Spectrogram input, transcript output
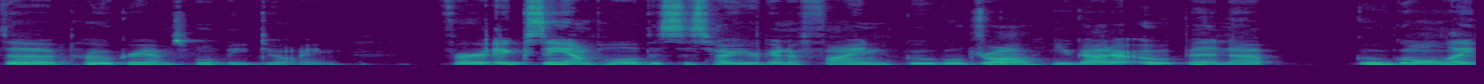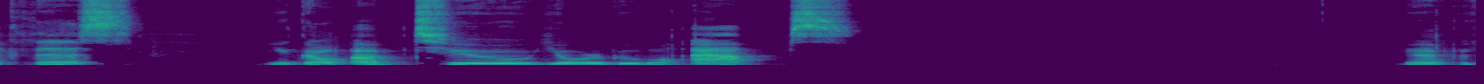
the programs we'll be doing. For example, this is how you're going to find Google Draw. You got to open up Google like this. You go up to your Google Apps, you have to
